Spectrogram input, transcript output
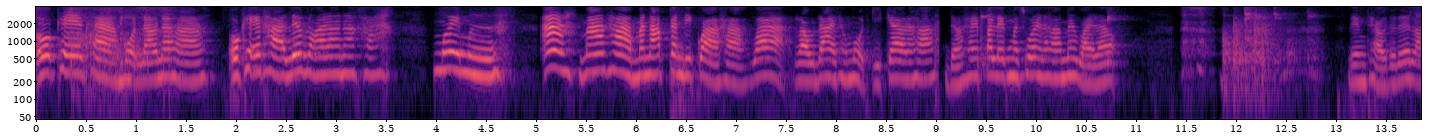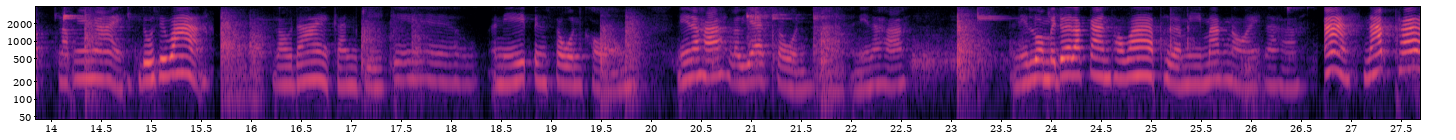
โอเคค่ะ หมดแล้วนะคะ โอเคค่ะ เรียบร้อยแล้วนะคะ เมื่อยมือ อะ มาค่ะ มานับกันดีกว่าค่ะ ว่าเราได้ทั้งหมดกี่แก้วนะคะ เดี๋ยวให้ป้าเล็กมาช่วยนะคะ ไม่ไหวแล้ว เรียงแถวจะได้รับนับง่าย ๆ ดูซิว่า เราได้กันกี่แก้ว อันนี้เป็นโซนของนี่นะคะ เราแยกโซนอันนี้นะคะ อันนี้รวมไปด้วยละกันเพราะว่าเผื่อมีมากน้อยนะคะ อะ นับค่ะ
